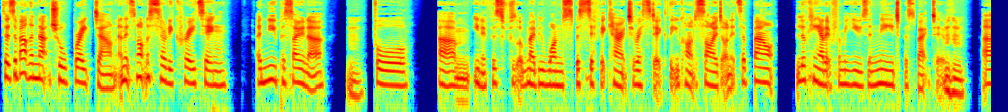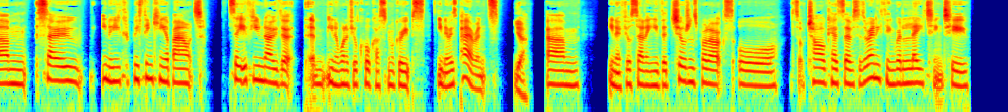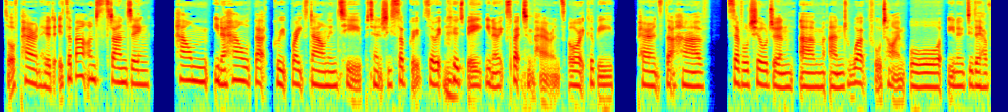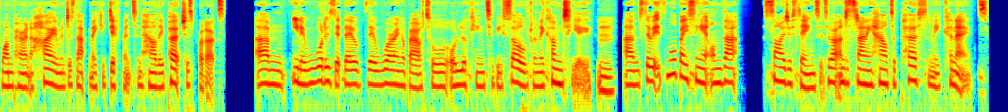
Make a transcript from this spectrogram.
So it's about the natural breakdown, and it's not necessarily creating a new persona Mm. for um, you know, for, for maybe one specific characteristic that you can't decide on. It's about looking at it from a user need perspective. Mm-hmm. Um, so, you know, you could be thinking about, say, if you know that, um, you know, one of your core customer groups, you know, is parents. Yeah. Um, you know, if you're selling either children's products or sort of childcare services or anything relating to sort of parenthood, it's about understanding how you know how that group breaks down into potentially subgroups. So it mm. could be you know expectant parents, or it could be parents that have several children um, and work full time, or you know do they have one parent at home, and does that make a difference in how they purchase products? Um, you know what is it they're they're worrying about or, or looking to be solved when they come to you. Mm. Um, so it's more basing it on that side of things. It's about understanding how to personally connect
